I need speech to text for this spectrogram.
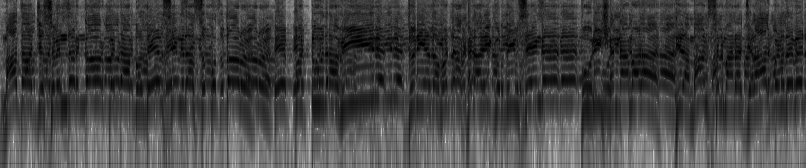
ਮਾਤਾ ਜਸਵਿੰਦਰ ਕੌਰ ਪਿਤਾ ਬਲਦੇਵ ਸਿੰਘ ਦਾ ਸੁਪੁੱਤਰ ਇਹ ਪੱਟੂ ਦਾ ਵੀਰ ਦੁਨੀਆ ਦਾ ਵੱਡਾ ਖਿਡਾਰੀ ਗੁਰਦੀਪ ਸਿੰਘ ਪੂਰੀ ਛੰਨਾ ਵਾਲਾ ਜਿਹਦਾ ਮਾਨ ਸਨਮਾਨ ਜਲਾਲ ਪਿੰਡ ਦੇ ਵਿੱਚ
